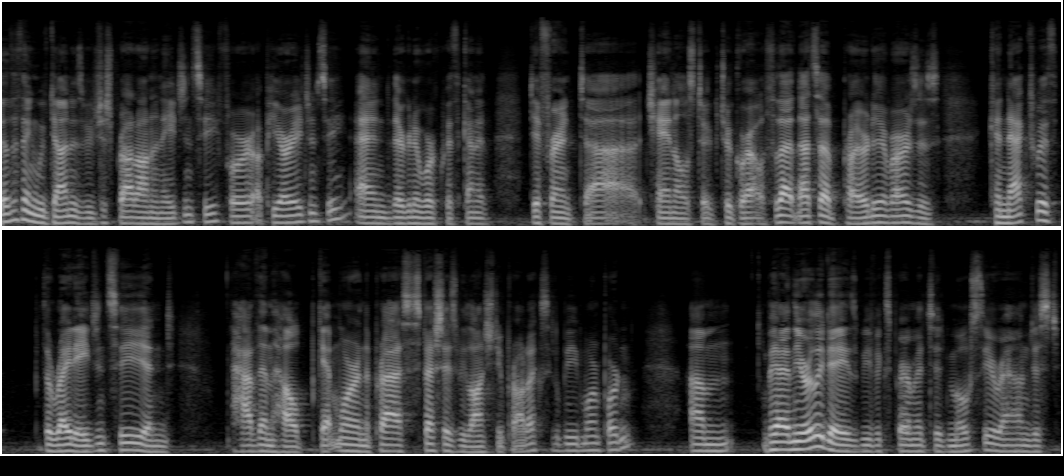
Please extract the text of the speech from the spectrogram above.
the other thing we've done is we've just brought on an agency for a PR agency, and they're going to work with kind of different uh, channels to, to grow. So that that's a priority of ours is connect with the right agency and have them help get more in the press, especially as we launch new products. It'll be more important. Um, but yeah, in the early days, we've experimented mostly around just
